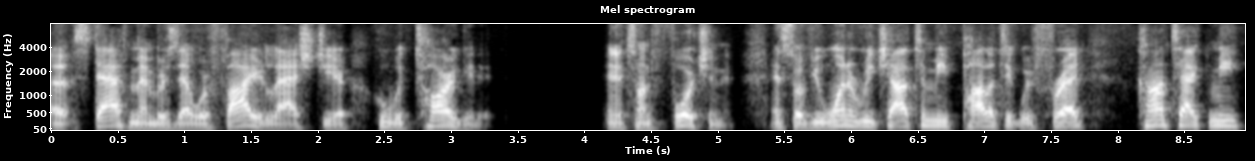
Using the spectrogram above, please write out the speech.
uh, staff members that were fired last year who were targeted. And it's unfortunate. And so if you want to reach out to me, Politic with Fred, contact me,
